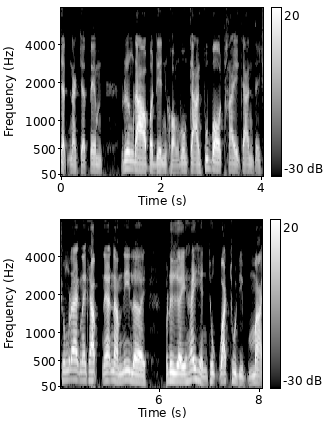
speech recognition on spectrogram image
จัดหนักจัดเต็ม เรื่องราวประเด็นของวงการฟุตบอลไทยกันแต่ช่วงแรกนะครับ แนะนำนี่เลยเปลือยให้เห็นทุกวัตถุดิบใหม่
